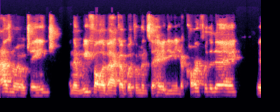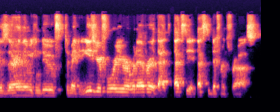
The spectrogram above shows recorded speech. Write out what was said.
has an oil change, and then we follow back up with them and say, hey, do you need a car for the day? Is there anything we can do to make it easier for you or whatever? That, that's the that's the difference for us.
